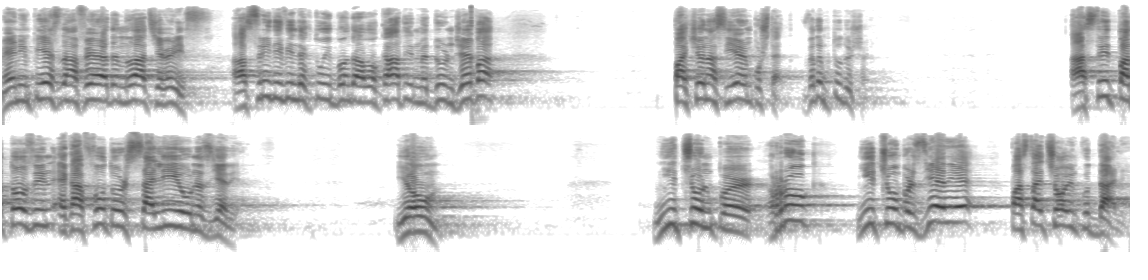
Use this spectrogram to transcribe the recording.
Merrnin pjesë në aferat e mëdha të qeverisë. Astridi vinte këtu i bënte avokatin me duar në xhepa, pa qenë asnjëherë në pushtet. Vetëm këtu dyshoj. Astrid Patozin e ka futur Saliu në zgjedhje. Jo unë. Një çun për rrugë, një çun për zgjedhje, pastaj të shohim ku të dalë.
